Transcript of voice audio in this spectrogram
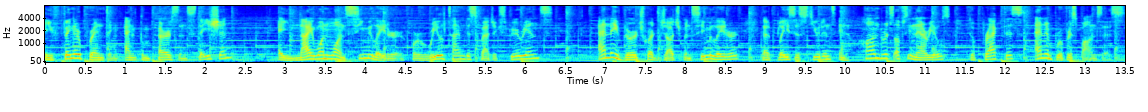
a fingerprinting and comparison station, a 911 simulator for real-time dispatch experience, and a virtual judgment simulator that places students in hundreds of scenarios to practice and improve responses.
